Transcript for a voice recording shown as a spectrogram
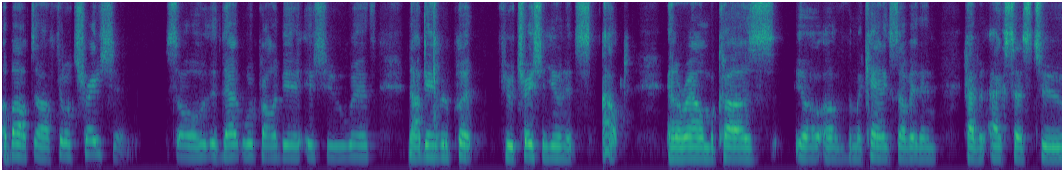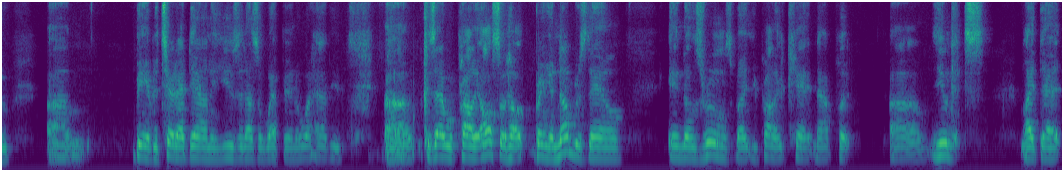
about uh, filtration. So that would probably be an issue with not being able to put filtration units out and around because you know of the mechanics of it and having access to um, being able to tear that down and use it as a weapon or what have you, because uh, that will probably also help bring your numbers down in those rooms. But you probably can't now put uh, units like that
